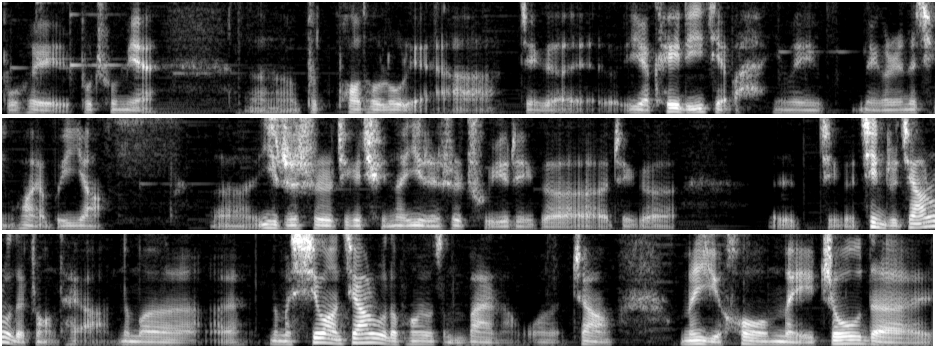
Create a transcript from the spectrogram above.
不会不出面，呃不抛头露脸啊，这个也可以理解吧，因为每个人的情况也不一样。呃，一直是这个群呢，一直是处于这个这个呃这个禁止加入的状态啊。那么呃那么希望加入的朋友怎么办呢？我这样。我们以后每周的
